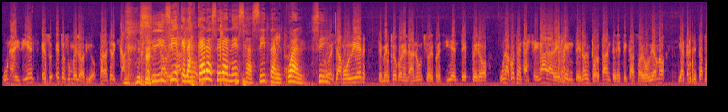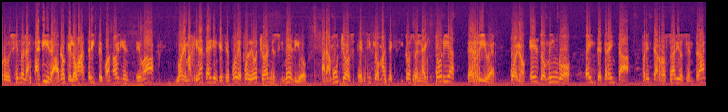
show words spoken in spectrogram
una y diez, esto es un velorio, para ser claro. sí, sí, es que las caras eran esas, sí, tal cual, sí. Ya muy bien, se mezcló con el anuncio del presidente, pero una cosa es la llegada de gente, ¿no? Importante en este caso al gobierno, y acá se está produciendo la salida, ¿no? Que es lo más triste, cuando alguien se va, bueno, imagínate a alguien que se fue después de ocho años y medio, para muchos el ciclo más exitoso en la historia de River. Bueno, el domingo 2030 frente a Rosario Central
